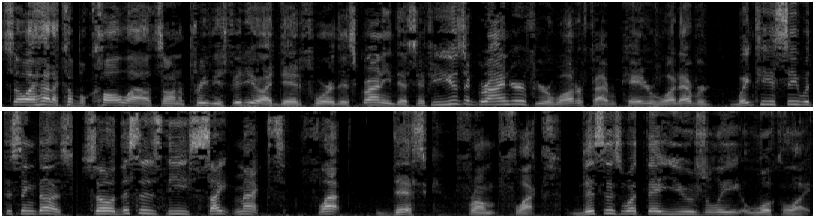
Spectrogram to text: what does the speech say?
So I had a couple call outs on a previous video I did for this grinding disc. If you use a grinder, if you're a water fabricator, whatever, wait till you see what this thing does. So this is the Sitemex flat disc from Flex. This is what they usually look like.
